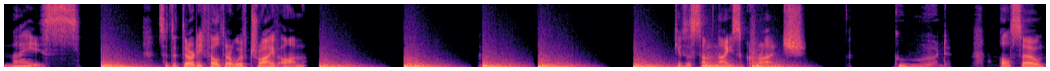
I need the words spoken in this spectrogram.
Nice. So the dirty filter with drive on gives us some nice crunch. Good. Also,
